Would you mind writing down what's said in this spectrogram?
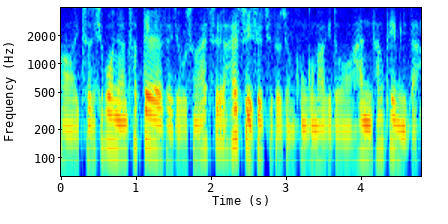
어, 2015년 첫 대회에서 이제 우승할 수, 할 수 있을지도 좀 궁금하기도 한 상태입니다.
